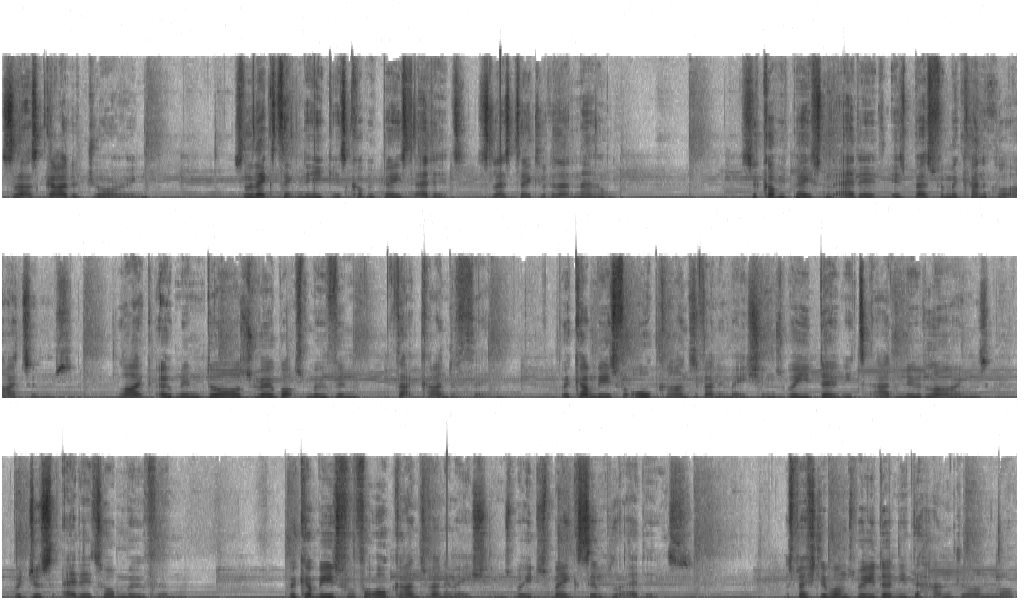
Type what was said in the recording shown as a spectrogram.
So that's guided drawing. So the next technique is copy paste edit, so let's take a look at that now. So copy paste and edit is best for mechanical items, like opening doors, robots moving, that kind of thing. But it can be used for all kinds of animations where you don't need to add new lines, but just edit or move them. But it can be useful for all kinds of animations where you just make simple edits, especially ones where you don't need the hand-drawn look.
